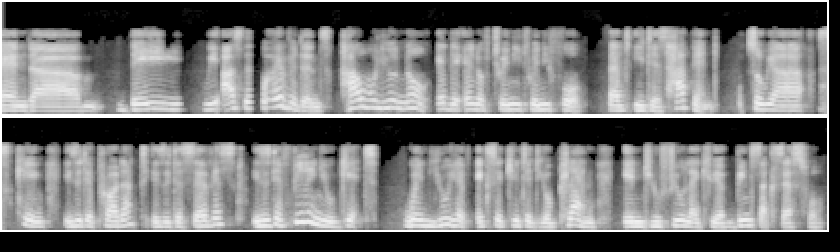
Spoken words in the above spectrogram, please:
And um, they, we ask them for evidence. How will you know at the end of 2024 that it has happened? So we are asking, is it a product? Is it a service? Is it a feeling you get when you have executed your plan and you feel like you have been successful?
